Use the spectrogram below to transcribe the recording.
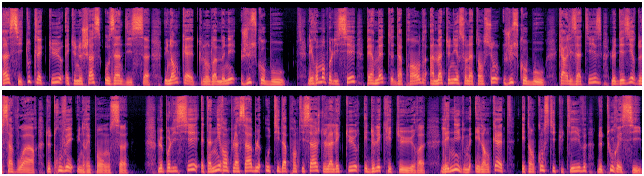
Ainsi, toute lecture est une chasse aux indices, une enquête que l'on doit mener jusqu'au bout. Les romans policiers permettent d'apprendre à maintenir son attention jusqu'au bout, car ils attisent le désir de savoir, de trouver une réponse. Le policier est un irremplaçable outil d'apprentissage de la lecture et de l'écriture, l'énigme et l'enquête étant constitutives de tout récit.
